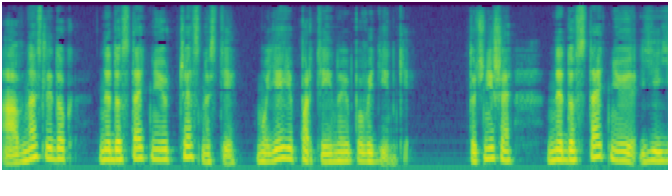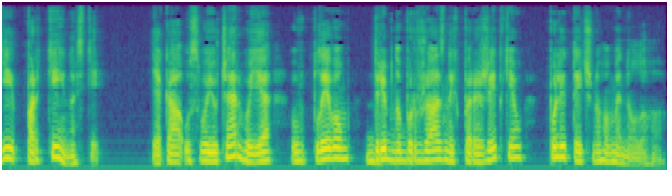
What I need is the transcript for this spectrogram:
а внаслідок недостатньої чесності моєї партійної поведінки, точніше, недостатньої її партійності яка у свою чергу є впливом дрібнобуржуазних пережитків політичного минулого.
